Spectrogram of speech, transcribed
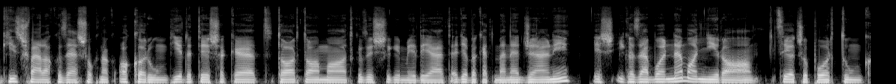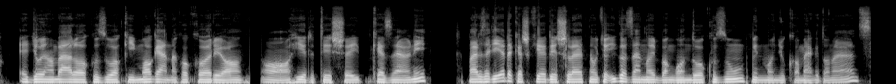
kis vállalkozásoknak akarunk hirdetéseket, tartalmat, közösségi médiát, egyebeket menedzselni, és igazából nem annyira célcsoportunk egy olyan vállalkozó, aki magának akarja a hirdetéseit kezelni, már ez egy érdekes kérdés lehetne, hogyha igazán nagyban gondolkozunk, mint mondjuk a McDonald's,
